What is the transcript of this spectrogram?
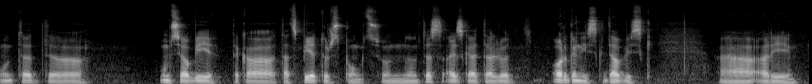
un tad uh, mums jau bija tā kā, tāds pieturs punkts, un uh, tas aizgāja tā ļoti organiski, dabiski. Uh, arī uh,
